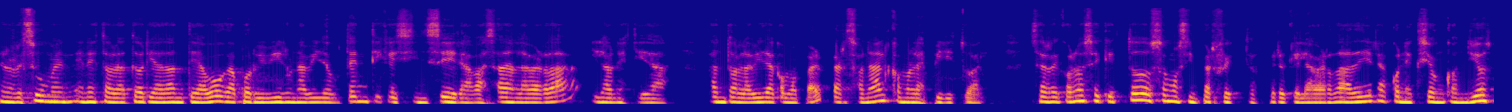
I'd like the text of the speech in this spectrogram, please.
En resumen, en esta oratoria Dante aboga por vivir una vida auténtica y sincera, basada en la verdad y la honestidad, tanto en la vida como personal como en la espiritual. Se reconoce que todos somos imperfectos, pero que la verdadera conexión con Dios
